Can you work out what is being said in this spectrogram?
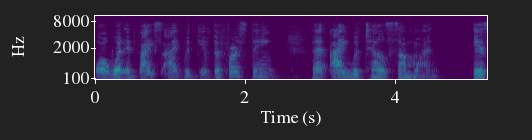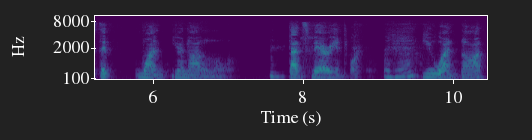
or what advice I would give? The first thing that I would tell someone is that one, you're not alone. Mhm. That's very important. Mm-hmm. You are not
